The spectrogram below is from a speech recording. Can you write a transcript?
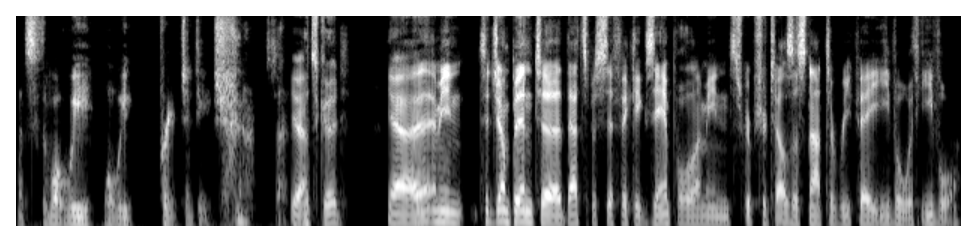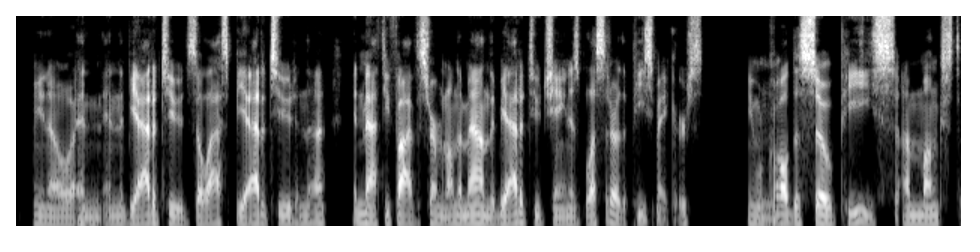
that's what we what we preach and teach. So, Yeah. That's good. Yeah, I- mean, to jump into that specific example, I mean, Scripture tells us not to repay evil with evil. You know, and and the Beatitudes, the last Beatitude in the in Matthew five, the Sermon on the Mount, the Beatitude chain is "Blessed are the peacemakers." I mean, we're Mm. called to sow peace amongst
